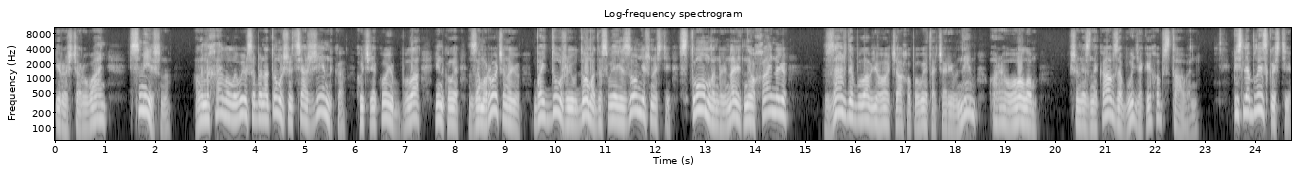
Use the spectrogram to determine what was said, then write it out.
і розчарувань. Смішно. Але Михайло ловив себе на тому, що ця жінка, хоч якою була інколи замороченою, байдужою вдома до своєї зовнішності, стомленою, навіть неохайною, завжди була в його очах оповита чарівним ореолом, що не зникав за будь-яких обставин. Після близькості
